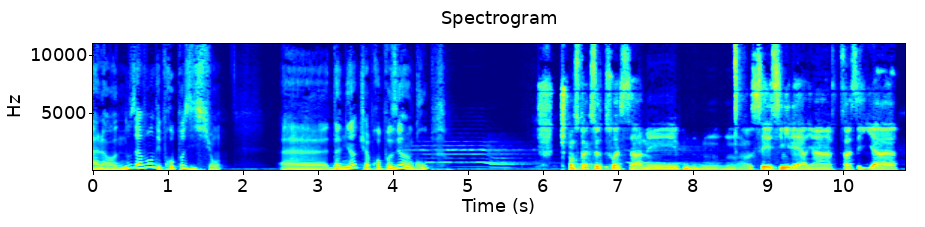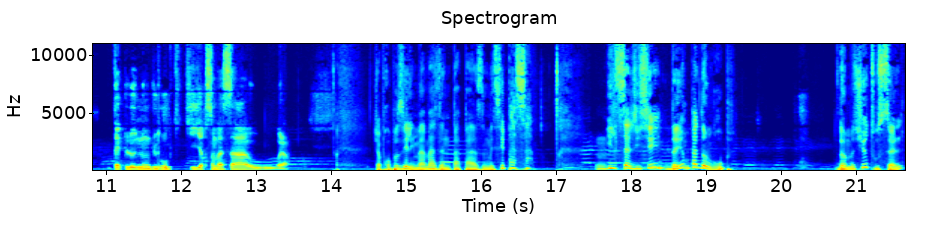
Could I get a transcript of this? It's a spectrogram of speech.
alors nous avons des propositions. Euh, Damien, tu as proposé un groupe. Je pense pas que ce soit ça, mais c'est similaire. Il y a, un- enfin, c'est- il y a peut-être le nom du groupe qui ressemble à ça ou voilà. Tu as proposé les Mamas and Papas, mais c'est pas ça. Hmm. Il s'agissait d'ailleurs pas d'un groupe, d'un monsieur tout seul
